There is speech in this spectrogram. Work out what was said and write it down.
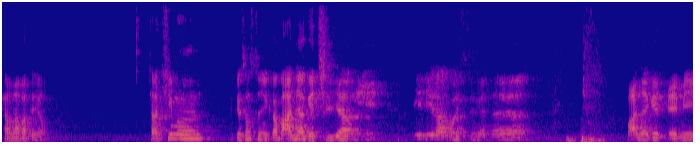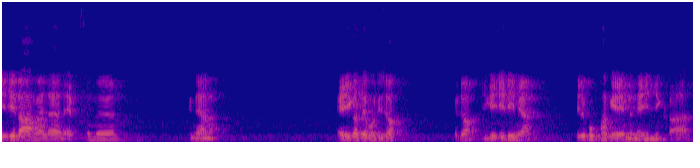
변화가 돼요. 자 힘은 이렇게 썼으니까 만약에 질량이 1이라고 했으면은 만약에 M이 1이라 하면은 F는 그냥 A가 돼버리죠? 그죠? 이게 1이면 1 곱하기 A는 A니까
